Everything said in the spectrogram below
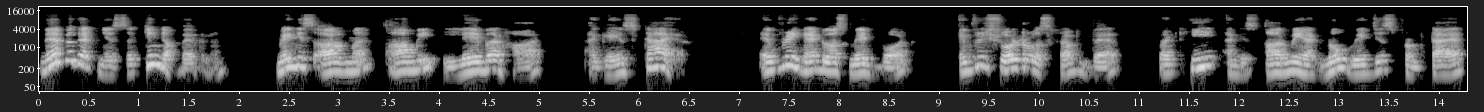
Nebuchadnezzar, king of Babylon, made his army labor hard against Tyre. Every head was made bald, every shoulder was rubbed bare, but he and his army had no wages from Tyre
